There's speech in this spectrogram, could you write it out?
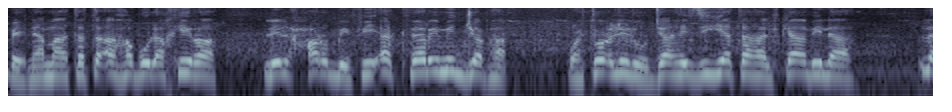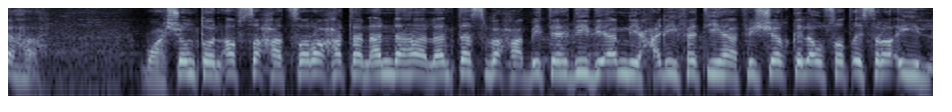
بينما تتأهب الأخيرة للحرب في أكثر من جبهة وتعلن جاهزيتها الكاملة لها. واشنطن أفصحت صراحة أنها لن تسمح بتهديد أمن حليفتها في الشرق الأوسط إسرائيل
